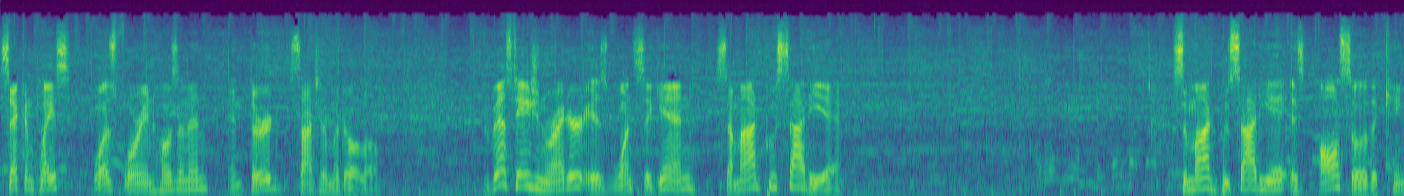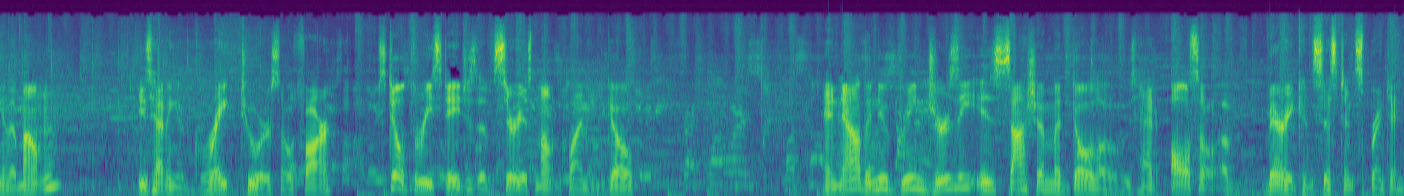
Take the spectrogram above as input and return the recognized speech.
Second place was Florian Goesinnen, and third, Sacha Modolo. The best Asian rider is once again Samad Pourseyedi. Samad Pourseyedi is also the king of the mountain. He's having a great tour so far. Still three stages of serious mountain climbing to go. And now the new green jersey is Sacha Modolo, who's had also a very consistent sprinting.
